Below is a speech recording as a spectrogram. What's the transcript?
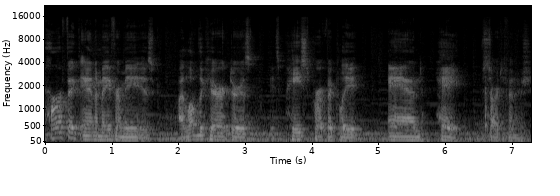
perfect anime for me is I love the characters, it's paced perfectly, and hey, start to finish,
